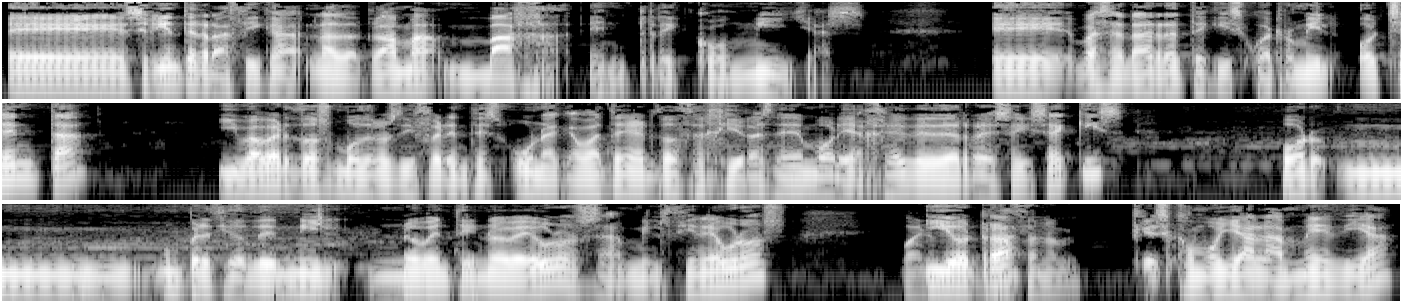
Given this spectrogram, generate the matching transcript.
Eh, siguiente gráfica, la gama baja, entre comillas. Eh, va a ser la RTX 4080 y va a haber dos modelos diferentes. Una que va a tener 12 GB de memoria GDDR6X por mm, un precio de 1.099 euros, o sea, 1.100 euros, Bueno, Y otra- razonable. que es como ya la media,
